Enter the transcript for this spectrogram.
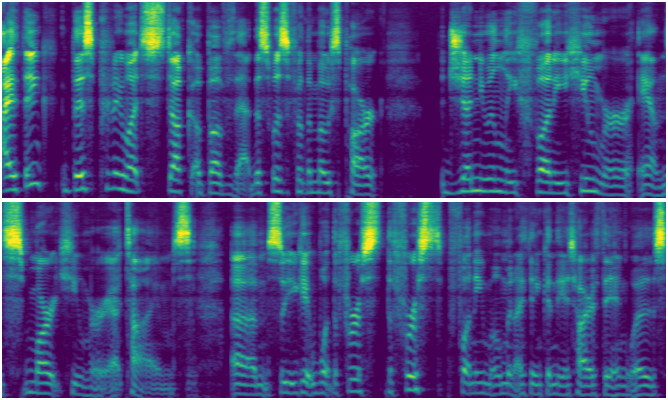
I think this pretty much stuck above that. This was for the most part genuinely funny humor and smart humor at times. Um, so you get what the first the first funny moment I think in the entire thing was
